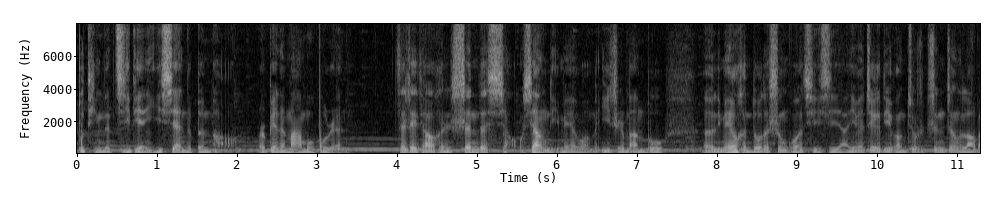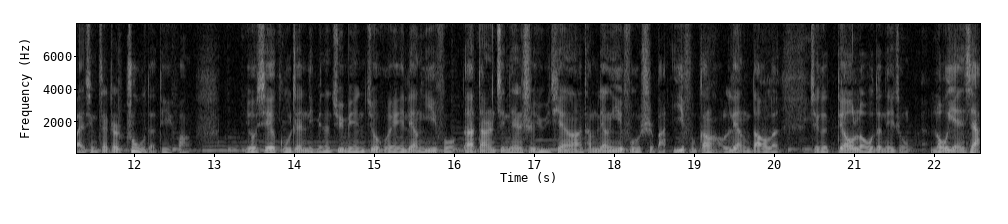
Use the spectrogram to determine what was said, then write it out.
不停的几点一线的奔跑，而变得麻木不仁。在这条很深的小巷里面，我们一直漫步。呃，里面有很多的生活气息啊，因为这个地方就是真正的老百姓在这儿住的地方。有些古镇里面的居民就会晾衣服，啊，当然今天是雨天啊，他们晾衣服是把衣服刚好晾到了这个碉楼的那种楼檐下。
